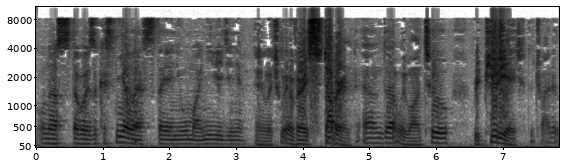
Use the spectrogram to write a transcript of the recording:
у нас такое закоснелое состояние ума, неведение, in which we are very stubborn and uh, we want to repudiate, to try to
